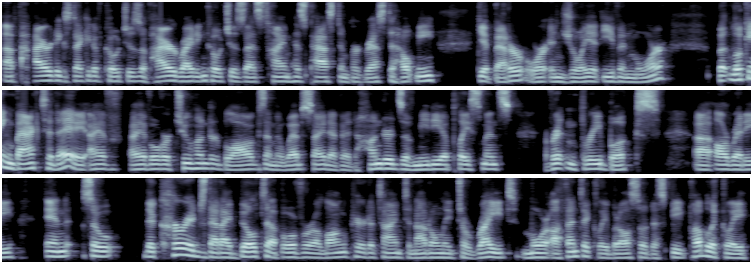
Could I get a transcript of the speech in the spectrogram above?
I've hired executive coaches. I've hired writing coaches as time has passed and progressed to help me get better or enjoy it even more. But looking back today i have i have over 200 blogs on my website. I've had hundreds of media placements. I've written three books uh, already. And so the courage that I built up over a long period of time to not only to write more authentically, but also to speak publicly,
